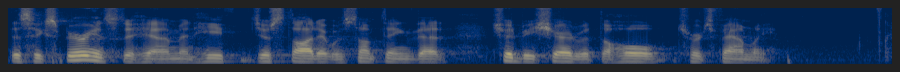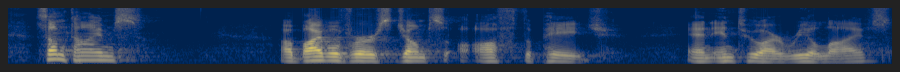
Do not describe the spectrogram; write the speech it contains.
this experience to him, and he just thought it was something that should be shared with the whole church family. Sometimes a Bible verse jumps off the page and into our real lives.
